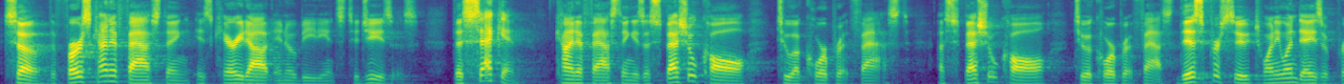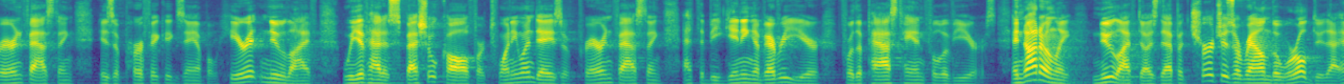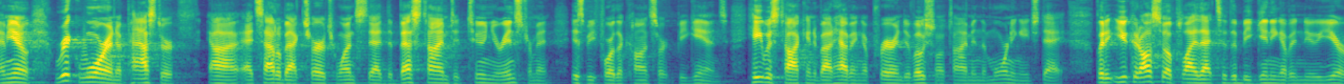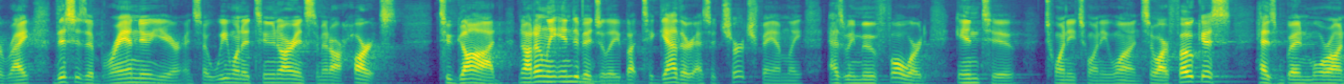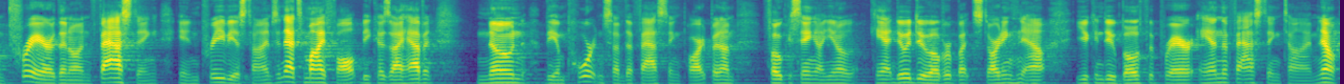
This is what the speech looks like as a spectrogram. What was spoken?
So, the first kind of fasting is carried out in obedience to Jesus. The second kind of fasting is a special call to a corporate fast. a special call to a corporate fast. This pursuit, 21 days of prayer and fasting, is a perfect example. Here at New Life, we have had a special call for 21 days of prayer and fasting at the beginning of every year for the past handful of years. And not only New Life does that, but churches around the world do that. I mean, you know, Rick Warren, a pastor, uh, at Saddleback Church once said, The best time to tune your instrument is before the concert begins. He was talking about having a prayer and devotional time in the morning each day. But it, you could also apply that to the beginning of a new year, right? This is a brand new year, and so we want to tune our instrument, our hearts, to God, not only individually, but together as a church family as we move forward into 2021. So our focus has been more on prayer than on fasting in previous times. And that's my fault because I haven't known the importance of the fasting part, but I'm focusing on, you know, can't do a do over, but starting now, you can do both the prayer and the fasting time. Now,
